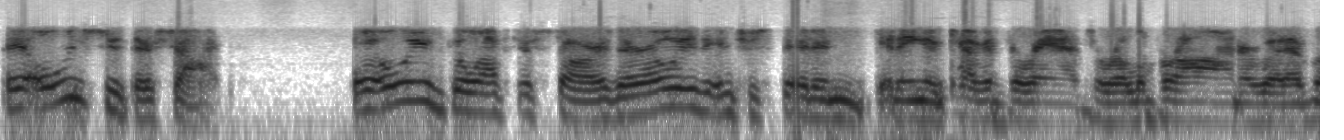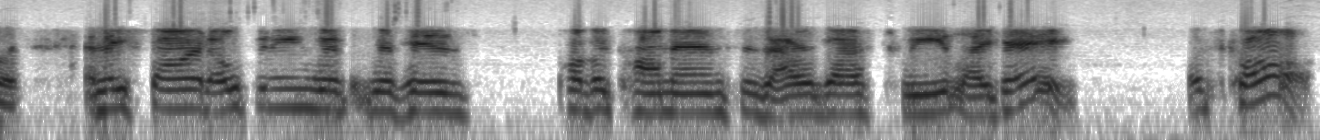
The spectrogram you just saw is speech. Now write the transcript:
they always shoot their shot. They always go after stars. They're always interested in getting a Kevin Durant or a LeBron or whatever. And they saw it opening with with his public comments, his hourglass tweet, like, "Hey, let's call."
